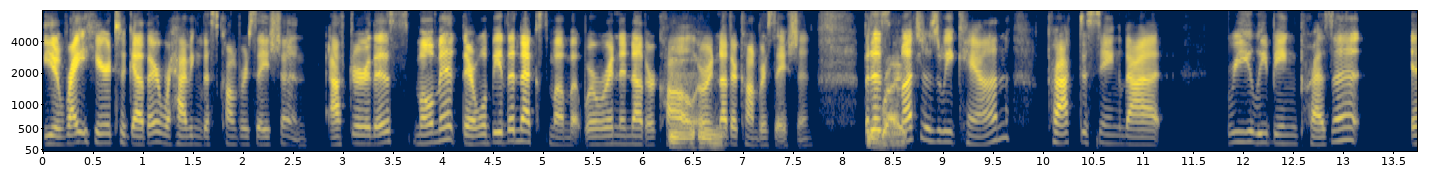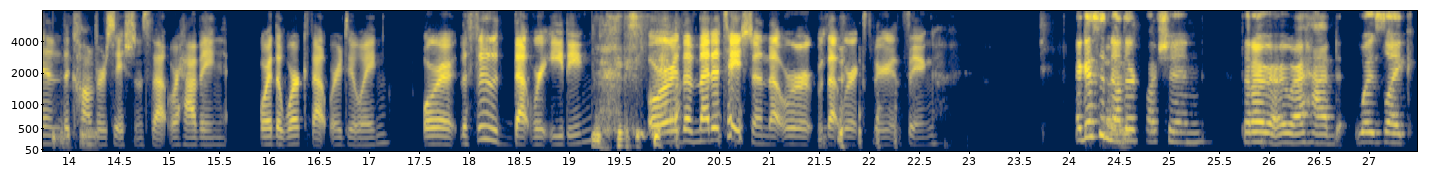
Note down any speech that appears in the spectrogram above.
you know right here together we're having this conversation after this moment there will be the next moment where we're in another call mm-hmm. or another conversation but as right. much as we can practicing that really being present in the mm-hmm. conversations that we're having or the work that we're doing or the food that we're eating or the meditation that we're that we're experiencing i guess another question that I, I had was like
